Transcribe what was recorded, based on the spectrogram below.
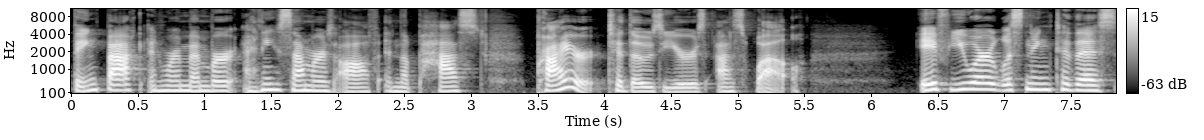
think back and remember any summers off in the past prior to those years as well. If you are listening to this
